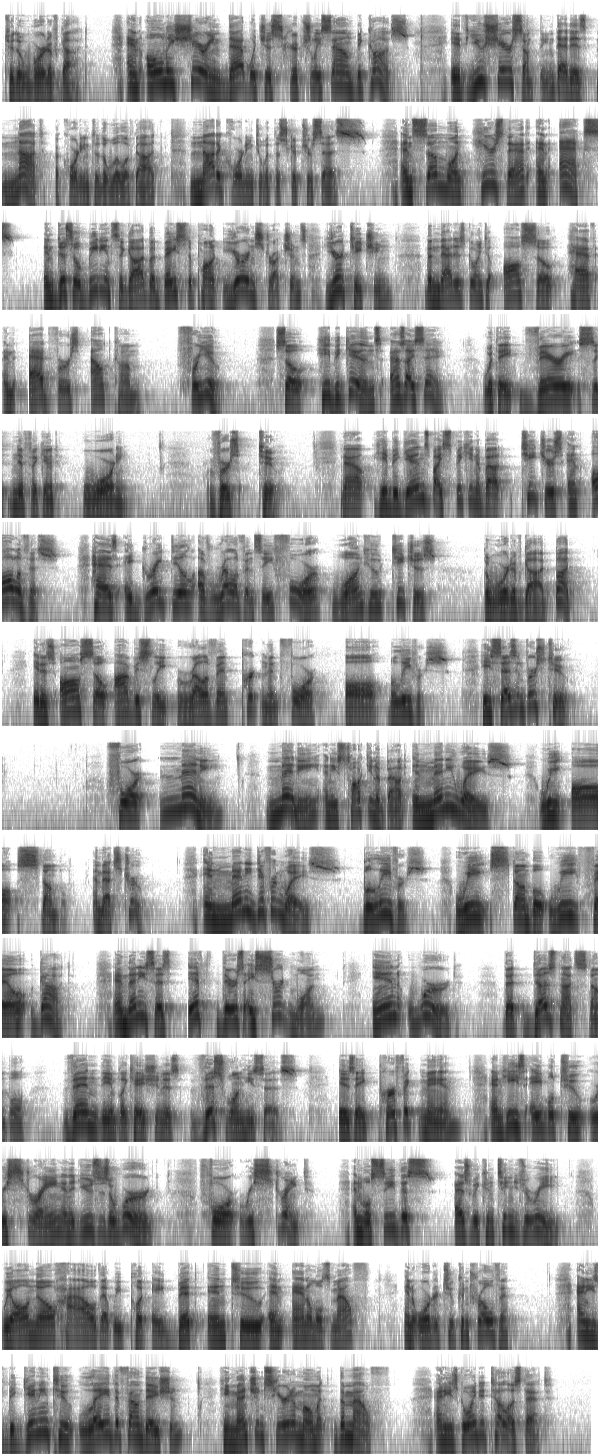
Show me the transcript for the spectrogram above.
to the Word of God and only sharing that which is scripturally sound because if you share something that is not according to the will of God, not according to what the scripture says, and someone hears that and acts in disobedience to God, but based upon your instructions, your teaching, then that is going to also have an adverse outcome for you. So he begins, as I say, with a very significant warning. Verse 2. Now, he begins by speaking about teachers, and all of this has a great deal of relevancy for one who teaches the Word of God. But it is also obviously relevant, pertinent for all believers. He says in verse 2 For many, many, and he's talking about in many ways, we all stumble. And that's true. In many different ways, believers, we stumble, we fail God. And then he says, if there's a certain one in word that does not stumble, then the implication is this one, he says, is a perfect man, and he's able to restrain, and it uses a word for restraint. And we'll see this as we continue to read. We all know how that we put a bit into an animal's mouth in order to control them. And he's beginning to lay the foundation. He mentions here in a moment the mouth. And he's going to tell us that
